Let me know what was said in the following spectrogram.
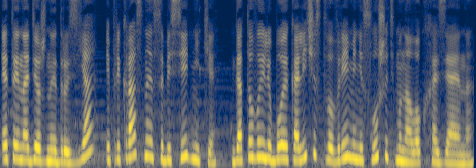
Это и надежные друзья, и прекрасные собеседники, готовые любое количество времени слушать монолог хозяина.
